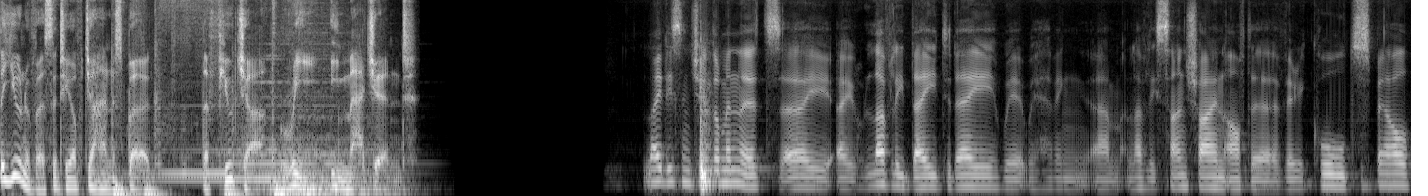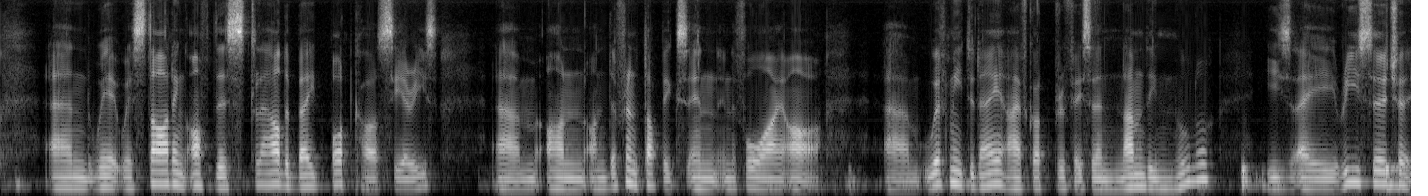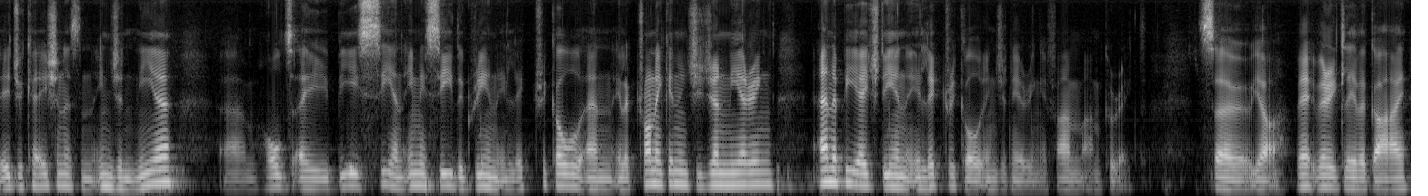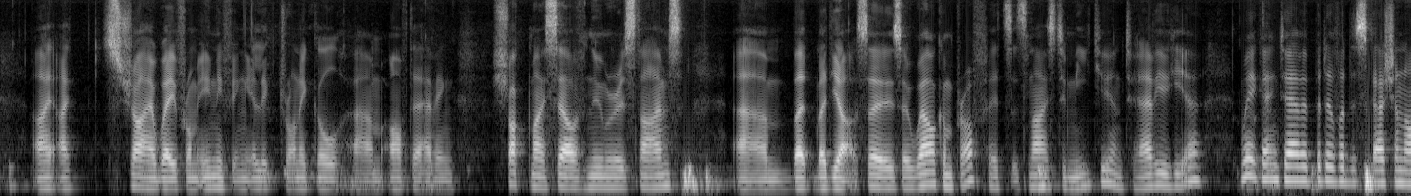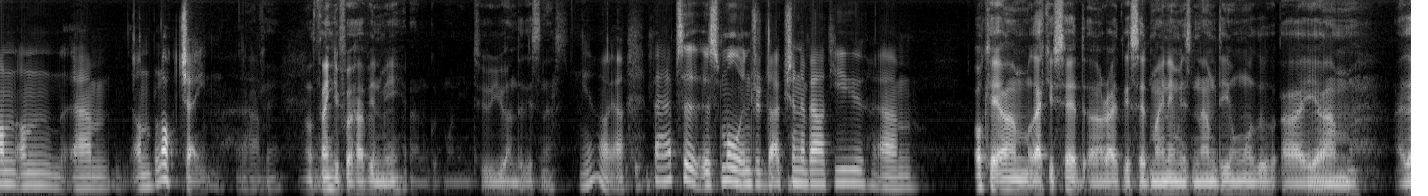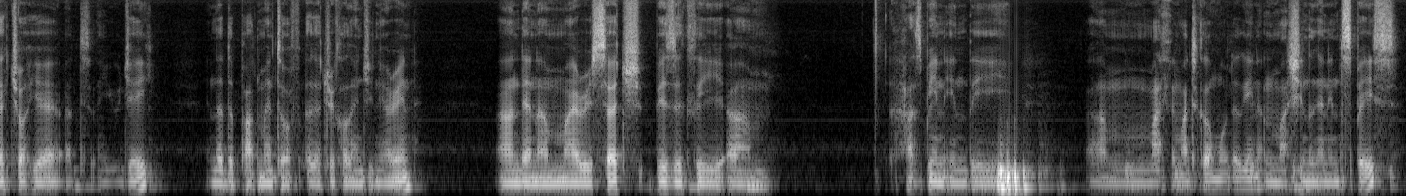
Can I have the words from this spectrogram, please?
The University of Johannesburg. The future reimagined. Ladies and gentlemen, it's a, a lovely day today. We're, we're having um, lovely sunshine after a very cold spell. And we're, we're starting off this Cloud Debate podcast series um, on, on different topics in, in the 4IR. Um, with me today, I've got Professor Nnamdi Nwulu. He's a researcher, educationist, and engineer. Um, holds a BSc and MSc degree in electrical and electronic engineering, and a PhD in electrical engineering, if I'm I'm correct. So yeah, very very clever guy. I, I shy away from anything electronical um, after having shocked myself numerous times. Um, but but yeah, so so welcome, Prof. It's it's nice to meet you and to have you here. We're going to have a bit of a discussion on on um, on blockchain. Okay. Well, thank you for having me, and good morning to you and the listeners. Yeah, yeah. Perhaps a, a small introduction about you. Um, Okay, um, like you said, uh, rightly said, my name is Nnamdi Nwulu. I um, I lecture here at UJ in the Department of Electrical Engineering, and then um, my research basically um, has been in the um, mathematical modeling and machine learning space,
